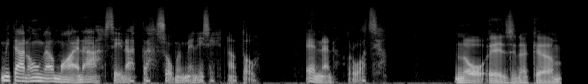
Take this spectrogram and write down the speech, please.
mitään ongelmaa enää siinä, että Suomi menisi NATOon ennen Ruotsia? No ensinnäkään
